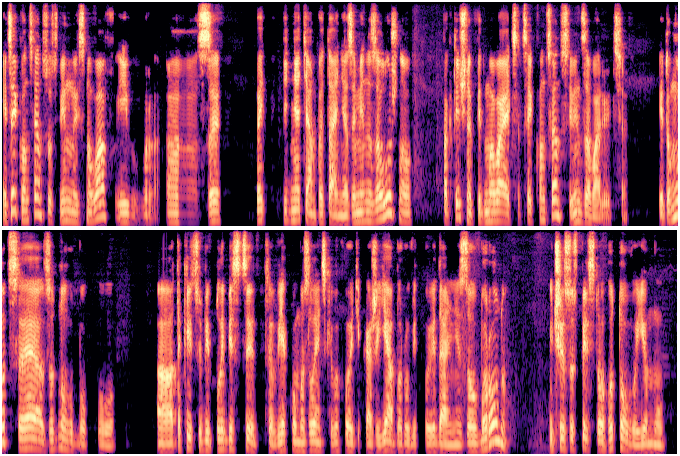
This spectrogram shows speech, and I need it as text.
І цей консенсус він існував і в- е, з підняттям питання заміни залужного фактично підмивається цей консенсус, і він завалюється. І тому це з одного боку а, такий собі плебісцит, в якому Зеленський виходить і каже: Я беру відповідальність за оборону, і чи суспільство готове йому а,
